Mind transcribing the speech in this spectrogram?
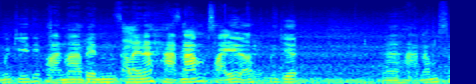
เมื่อกี้ที่ผ่านมาเป็นอะไรนะ หาดน้ำใสเหรอเมื่อกี้หาดน้ำใส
